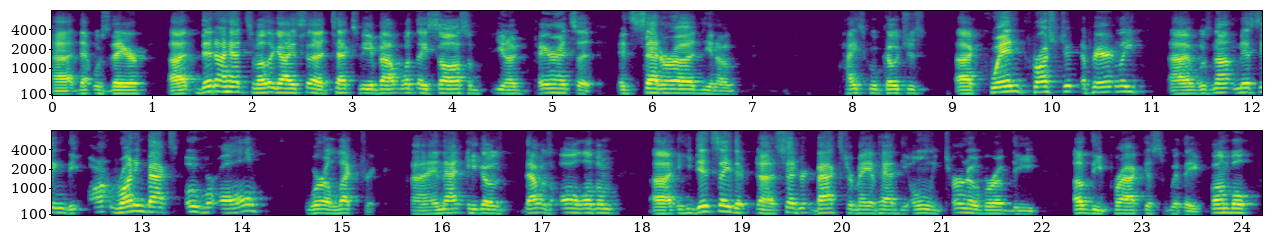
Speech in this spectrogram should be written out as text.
uh, that was there. Uh, then I had some other guys uh, text me about what they saw, some you know parents, uh, etc. You know, high school coaches. Uh, Quinn crushed it. Apparently, uh, was not missing. The running backs overall were electric, uh, and that he goes that was all of them. Uh, he did say that uh, Cedric Baxter may have had the only turnover of the of the practice with a fumble.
